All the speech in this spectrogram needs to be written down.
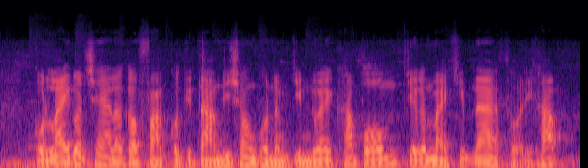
ๆกดไลค์กดแชร์แล้วก็ฝากกดติดตามที่ช่องคนทำกินด้วยครับผมเจอกันใหม่คลิปหน้าสวัสดีครับ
